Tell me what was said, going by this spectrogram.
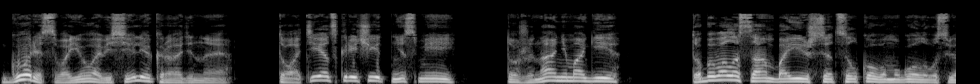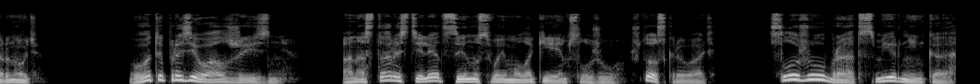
Горе свое, а веселье краденое. То отец кричит «не смей», то жена «не моги», то, бывало, сам боишься целковому голову свернуть. Вот и прозевал жизнь. А на старости лет сыну своему лакеем служу. Что скрывать? Служу, брат, смирненько.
